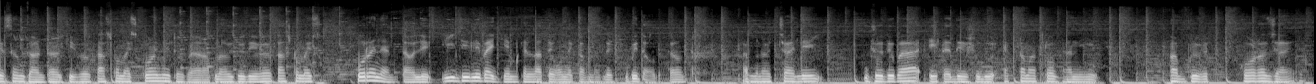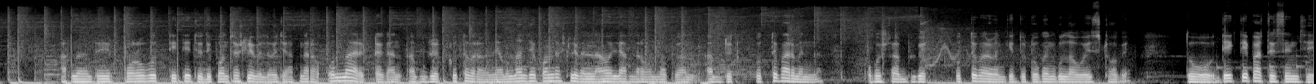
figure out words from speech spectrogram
গেছেন গানটা কীভাবে কাস্টমাইজ করে নিতে হবে। আর আপনারা যদি এভাবে কাস্টমাইজ করে নেন, তাহলে ইজিলি বাই গেম খেলাতে অনেক আপনাদের সুবিধা হবে। কারণ আপনারা চাইলেই যদি বা এটা দিয়ে শুধু একটা মাত্র গানই আপগ্রেড করা যায়, আপনাদের পরবর্তীতে যদি পঞ্চাশ লেভেল হয়ে যায়, আপনারা অন্য আরেকটা গান আপগ্রেড করতে পারবেন। এমন না যে পঞ্চাশ লেভেল না হলে আপনারা অন্য গান আপডেট করতে পারবেন না। অবশ্যই আপগ্রেড করতে পারবেন, কিন্তু টোকেনগুলো ওয়েস্ট হবে। তো দেখতে পারতেছেন যে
